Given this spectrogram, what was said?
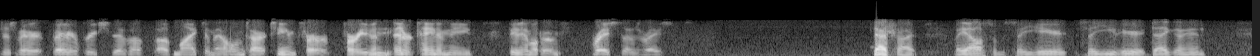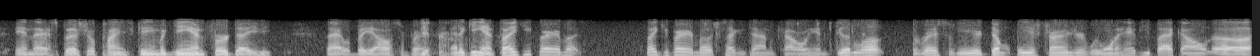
just very very appreciative of, of Mike and that whole entire team for for even entertaining me being able to race those races. That's right be awesome to see here see you here at Dega in in that special paint scheme again for Davey. That would be awesome, Brad. Yeah. And again, thank you very much. Thank you very much for taking time to call in. Good luck the rest of the year. Don't be a stranger. We want to have you back on. Uh,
